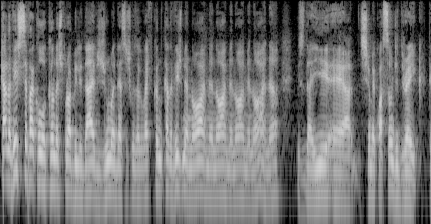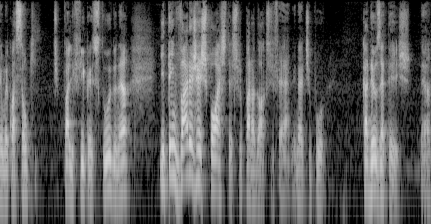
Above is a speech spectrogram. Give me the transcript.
Cada vez que você vai colocando as probabilidades de uma dessas coisas, vai ficando cada vez menor, menor, menor, menor, né? Isso daí é, se chama equação de Drake. Tem uma equação que tipo, qualifica isso tudo, né? E tem várias respostas para o paradoxo de Fermi, né? Tipo, cadê os ETs? Né?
